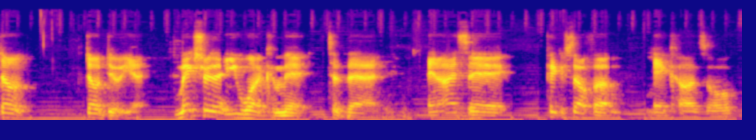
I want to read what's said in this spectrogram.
don't don't do it yet. Make sure that you want to commit to that. And I say, pick yourself up a console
